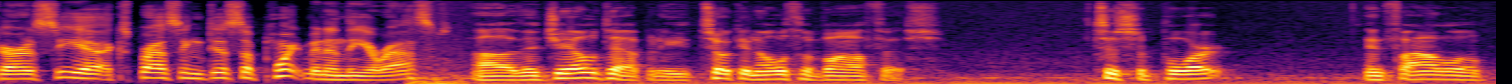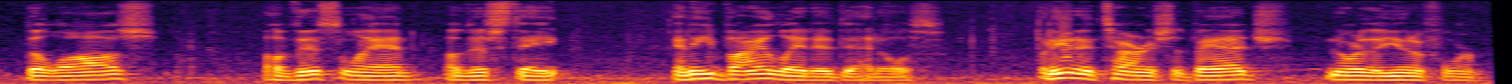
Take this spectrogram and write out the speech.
Garcia expressing disappointment in the arrest. Uh, the jail deputy took an oath of office to support and follow the laws of this land, of this state, and he violated that oath. But he didn't tarnish the badge nor the uniform.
